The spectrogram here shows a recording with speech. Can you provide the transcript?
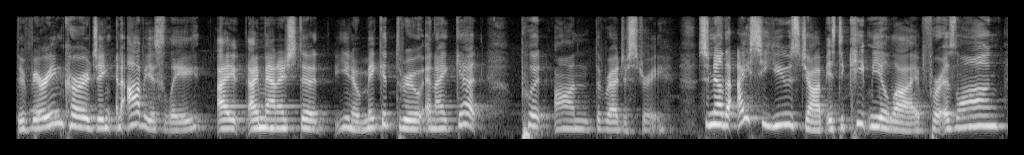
they're very encouraging, and obviously, I, I managed to you know make it through, and I get put on the registry. So now the ICU's job is to keep me alive for as long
